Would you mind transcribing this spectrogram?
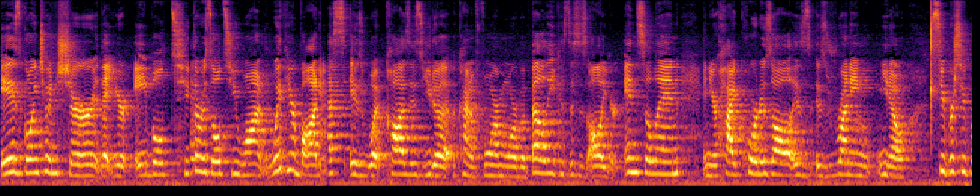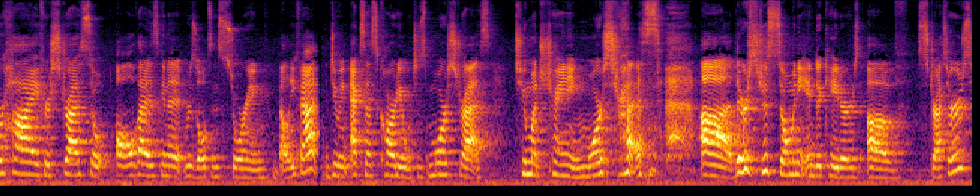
is going to ensure that you're able to get the results you want with your body. This is what causes you to kind of form more of a belly because this is all your insulin and your high cortisol is, is running, you know, super, super high if you're stressed. So all that is gonna result in storing belly fat. Doing excess cardio, which is more stress, too much training, more stress. Uh, there's just so many indicators of stressors.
